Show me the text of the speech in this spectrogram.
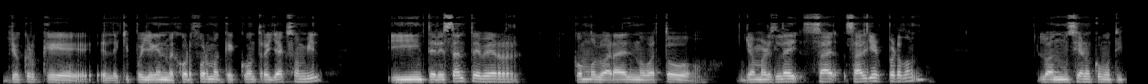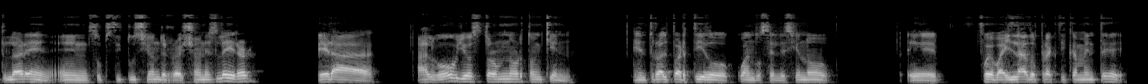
yo creo que el equipo llega en mejor forma que contra Jacksonville, y interesante ver cómo lo hará el novato Jamar Salyer, perdón, lo anunciaron como titular en, sustitución de Rashawn Slater. Era algo obvio, Storm Norton, quien entró al partido cuando se lesionó, eh, fue bailado prácticamente,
